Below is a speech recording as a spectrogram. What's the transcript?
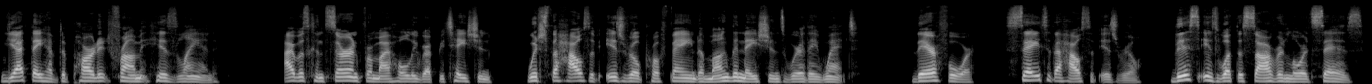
yet they have departed from his land. I was concerned for my holy reputation, which the house of Israel profaned among the nations where they went. Therefore, say to the house of Israel, This is what the sovereign Lord says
